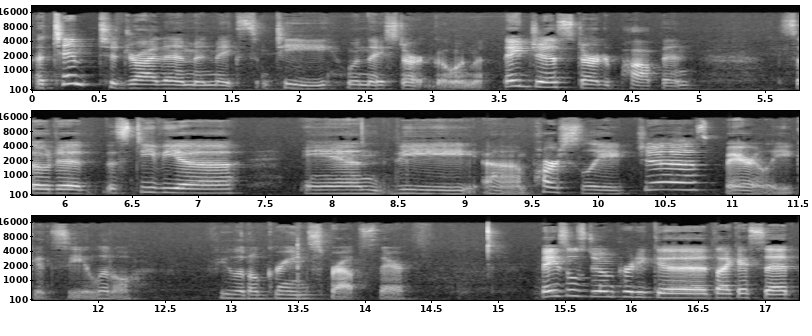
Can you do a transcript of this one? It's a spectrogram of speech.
attempt to dry them and make some tea when they start going. But they just started popping. So did the stevia and the um, parsley just barely you could see a little few little green sprouts there. Basil's doing pretty good like I said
